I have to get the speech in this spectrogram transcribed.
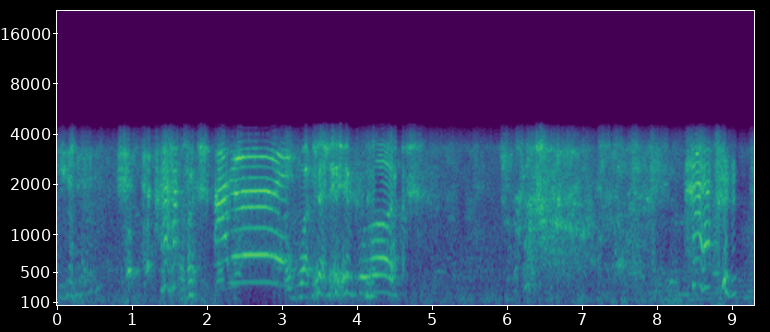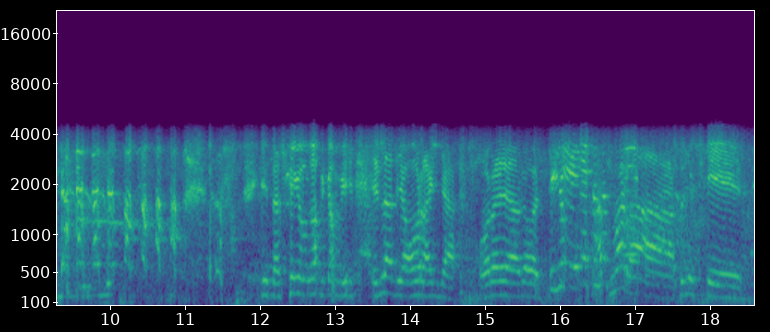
Aduh. Oh, buat dia handphone. Kita tengok kawan kami. Inilah dia orangnya. Orang yang kawan. Tengok. Asmara. Tunggu sikit.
